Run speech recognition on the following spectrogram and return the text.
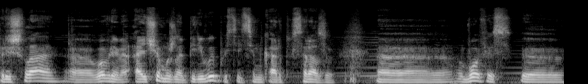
пришла э, вовремя. А еще можно перевыпустить сим-карту сразу э, в офис. Э,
